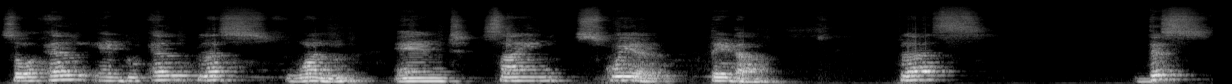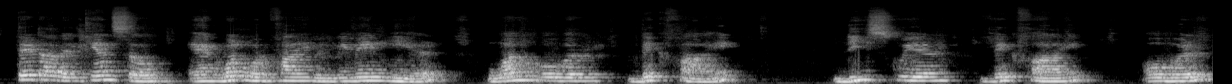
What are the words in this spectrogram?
So L into L plus 1 and sine square theta plus this theta will cancel and 1 over phi will remain here 1 over big phi d square big phi over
